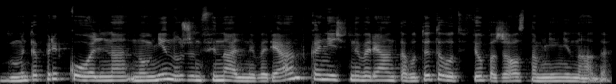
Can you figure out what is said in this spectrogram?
это прикольно, но мне нужен финальный вариант, конечный вариант, а вот это вот все, пожалуйста, мне не надо.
